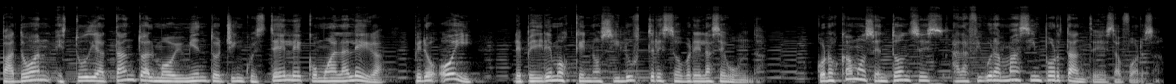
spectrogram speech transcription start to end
Padoan estudia tanto al movimiento Cinque Stelle como a la Lega, pero hoy le pediremos que nos ilustre sobre la segunda. Conozcamos entonces a la figura más importante de esa fuerza.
